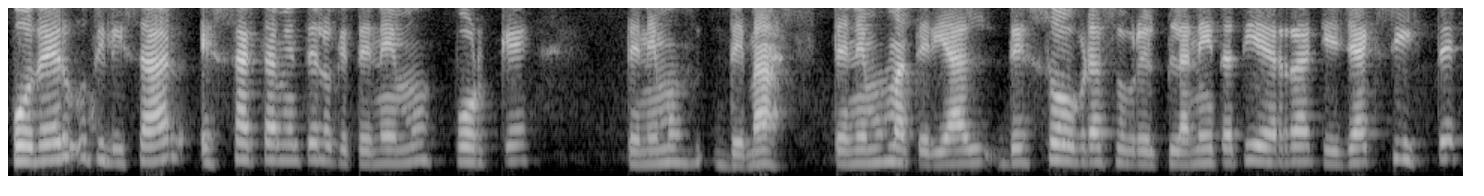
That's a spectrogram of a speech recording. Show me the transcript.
poder utilizar exactamente lo que tenemos porque tenemos de más, tenemos material de sobra sobre el planeta Tierra que ya existe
